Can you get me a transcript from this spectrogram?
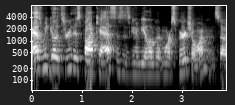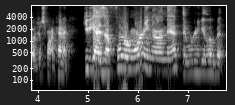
as we go through this podcast, this is going to be a little bit more spiritual one. And so just want to kind of give you guys a forewarning on that, that we're going to get a little bit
